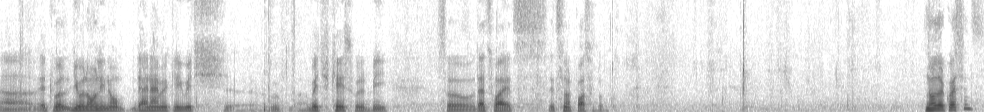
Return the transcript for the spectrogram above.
uh, it will you will only know dynamically which uh, which case would it be. So that's why it's it's not possible. No other questions?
